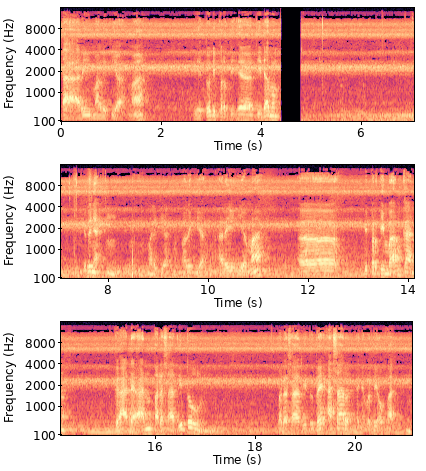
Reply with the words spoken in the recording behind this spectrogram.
Tari malikiyah mah itu diperti eh, tidak mem itunya? Hmm. Malikiyah mah. Malikiyah hari iya mah eh, dipertimbangkan keadaan pada saat itu pada saat itu teh asar hanya berarti opat. Hmm.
